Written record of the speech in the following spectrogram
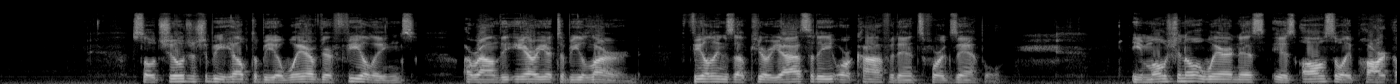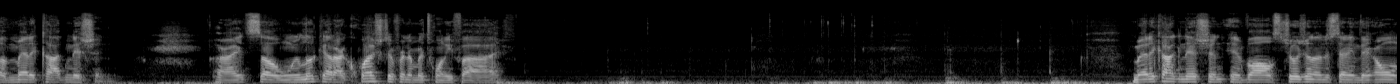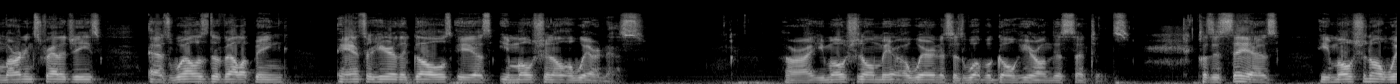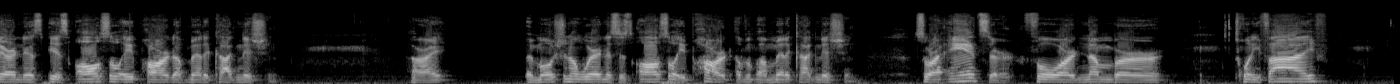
So children should be helped to be aware of their feelings around the area to be learned. Feelings of curiosity or confidence, for example. Emotional awareness is also a part of metacognition. All right, so when we look at our question for number 25, metacognition involves children understanding their own learning strategies as well as developing, answer here The goals is emotional awareness. All right, emotional awareness is what will go here on this sentence. Because it says emotional awareness is also a part of metacognition. All right, emotional awareness is also a part of, of metacognition. So our answer for number 25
